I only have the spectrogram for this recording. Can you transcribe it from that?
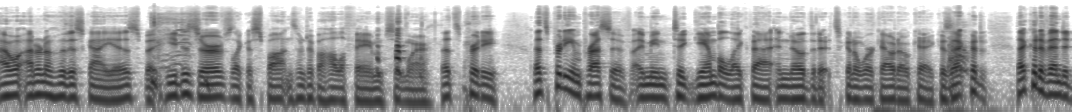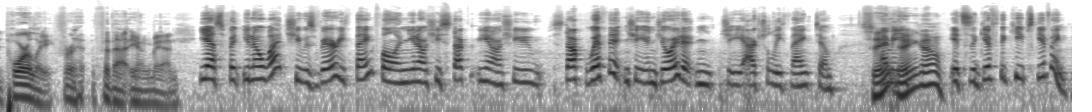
I, I don't know who this guy is, but he deserves like a spot in some type of Hall of Fame somewhere. That's pretty. That's pretty impressive. I mean, to gamble like that and know that it's going to work out okay, because that could that could have ended poorly for for that young man. Yes, but you know what? She was very thankful, and you know she stuck. You know she stuck with it, and she enjoyed it, and she actually thanked him. See, I mean, there you go. It's the gift that keeps giving.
